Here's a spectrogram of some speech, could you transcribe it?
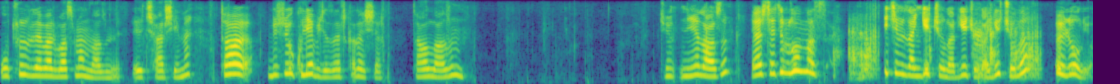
30 level basmam lazım e, her şeyime. Ta bir sürü kule yapacağız arkadaşlar. Ta lazım. Çünkü niye lazım? Eğer setimiz olmazsa içimizden geçiyorlar, geçiyorlar, geçiyorlar. Öyle oluyor.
